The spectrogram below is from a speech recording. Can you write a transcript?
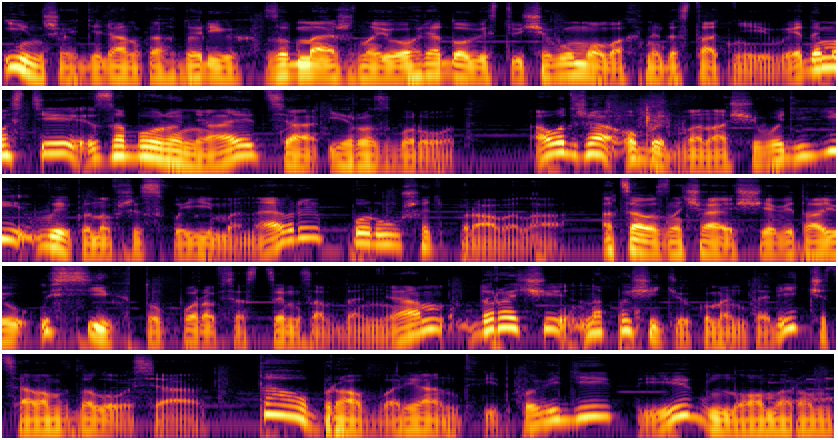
інших ділянках доріг з обмеженою оглядовістю чи в умовах недостатньої видимості забороняється і розворот. А отже, обидва наші водії, виконавши свої маневри, порушать правила. А це означає, що я вітаю усіх, хто впорався з цим завданням. До речі, напишіть у коментарі, чи це вам вдалося, та обрав варіант відповіді під номером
